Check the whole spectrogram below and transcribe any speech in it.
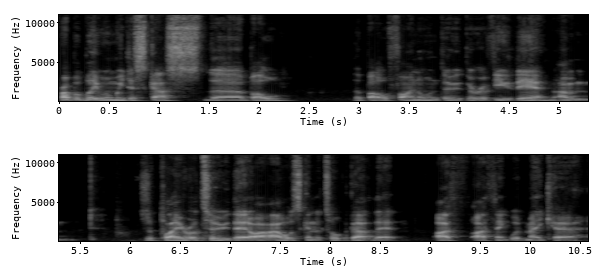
probably when we discuss the bowl, the bowl final and do the review there. Um, there's a player or two that I, I was going to talk about that I I think would make a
